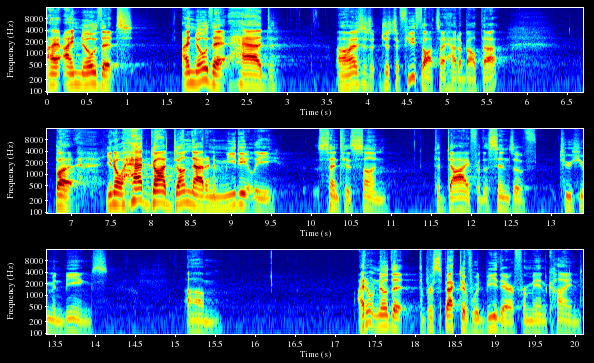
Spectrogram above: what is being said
I, I, know that I know that had uh, just, just a few thoughts I had about that. But you know, had God done that and immediately sent His Son to die for the sins of two human beings, um, I don't know that the perspective would be there for mankind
